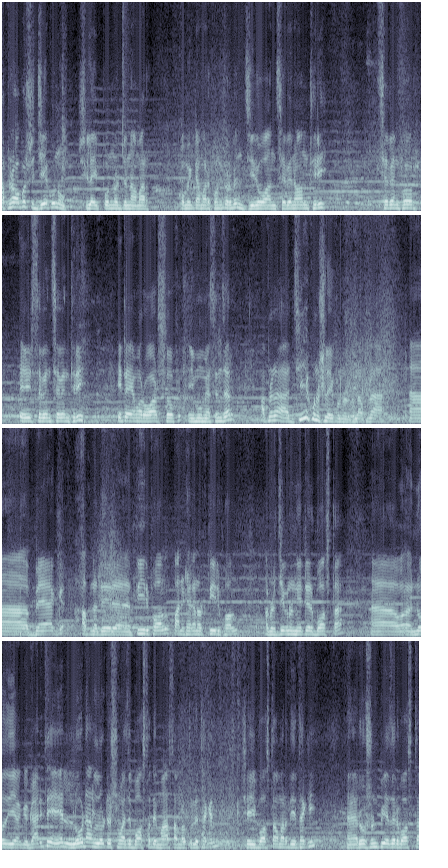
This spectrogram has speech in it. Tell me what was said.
আপনারা অবশ্যই যে কোনো সেলাই পণ্যর জন্য আমার কমিটি আমার ফোন করবেন, zero one seven one three seven four eight seven seven three. এটাই আমার হোয়াটসঅ্যাপ ইমো মেসেঞ্জার আপনারা যে কোনো সেলাই পণ্যর জন্য আপনারা ব্যাগ, আপনাদের তীর ফল, পানি ঠেকানোর তীর ফল, আপনার যে কোনো নেটের বস্তা নদী, গাড়িতে লোড আনলোডের সময় যে বস্তাতে মাছ আমরা তুলে থাকেন, সেই বস্তা আমরা দিয়ে থাকি। রসুন, পেঁয়াজের বস্তা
